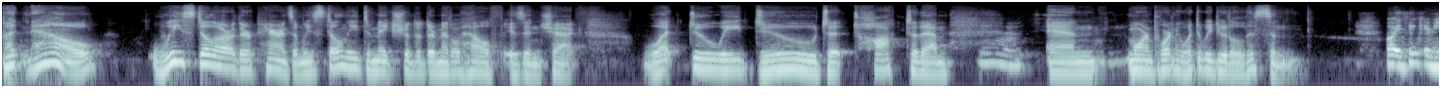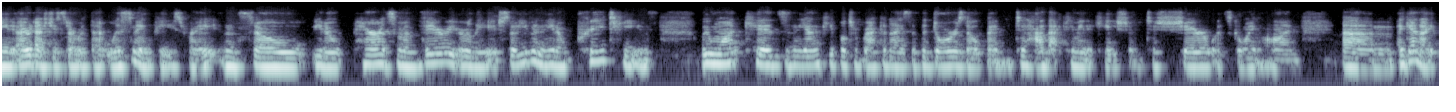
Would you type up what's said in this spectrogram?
But now we still are their parents and we still need to make sure that their mental health is in check. What do we do to talk to them? Yeah. And more importantly, what do we do to listen? Well, I think, I mean, I would actually start with that listening piece, right? And so, you know, parents from a very early age, so even, you know, preteens, we want kids and young people to recognize that the door is open to have that communication, to share what's going on. Um, again, I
